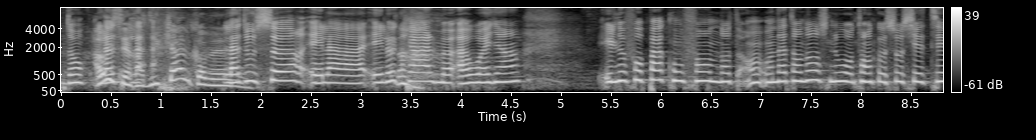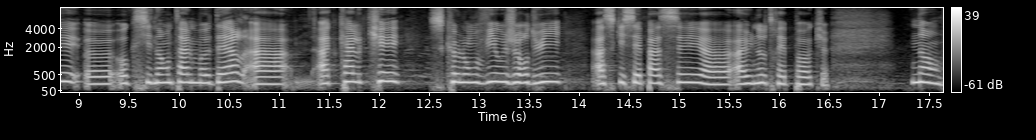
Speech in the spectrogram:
Donc, ah oui, c'est radical quand même. La douceur et, la, et le calme hawaïen. Il ne faut pas confondre. on, a tendance, nous, en tant que société euh, occidentale moderne, à, calquer ce que l'on vit aujourd'hui à ce qui s'est passé euh, à une autre époque. Non,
